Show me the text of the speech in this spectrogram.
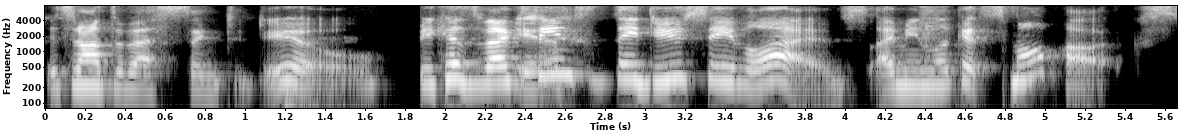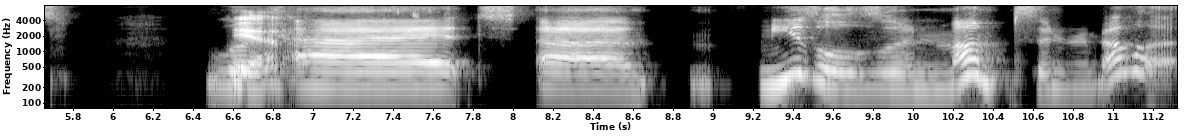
It's not the best thing to do because vaccines, they do save lives. I mean, look at smallpox, look Yeah. at uh, measles and mumps and rubella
